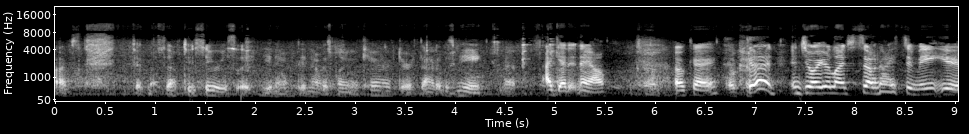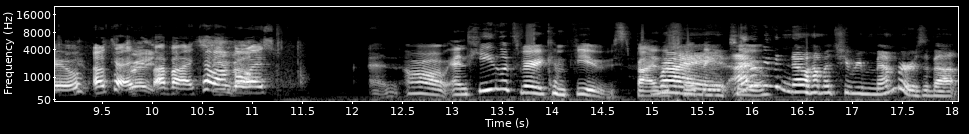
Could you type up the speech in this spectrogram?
I was, took myself too seriously. You know, didn't know I was playing a character. Thought it was me. But I get it now. Okay. Okay. Good. Enjoy your lunch. So nice to meet you. Okay. Bye bye. Come you, on, boys. And oh, and he looks very confused by this whole thing Right. too. I don't even know how much he remembers about,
